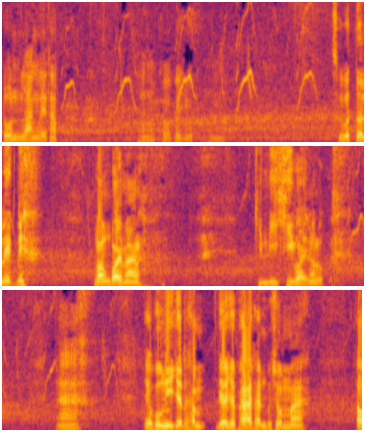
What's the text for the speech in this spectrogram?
โดนรังเลยครับอ่าก็ก็หยุดนะครับ สือว่าตัวเล็กนี่ร้องบ่อยมากนะกินดีขี้บ่อยนะลูกอ่า เดี๋ยวพรุ่งนี้จะทำเดี๋ยวจะพาท่านผู้ชมมา เอา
